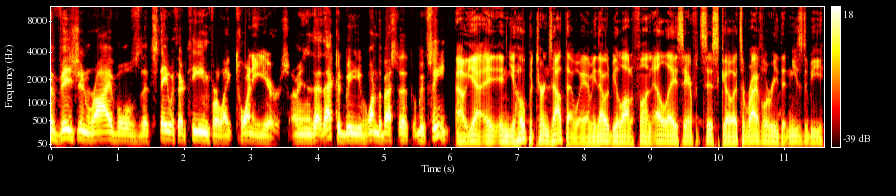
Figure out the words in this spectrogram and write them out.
division rivals that stay with their team for like 20 years. I mean, that, that could be one of the best that we've seen. Oh, yeah. And you hope it turns out that way. I mean, that would be a lot of fun. LA, San Francisco, it's a rivalry that needs to be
